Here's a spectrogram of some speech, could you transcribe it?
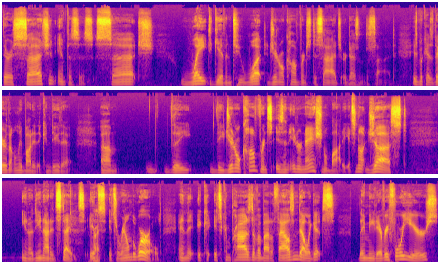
there is such an emphasis, such weight given to what General Conference decides or doesn't decide, is because they're the only body that can do that. Um, the the General Conference is an international body. It's not just you know the United States. It's Right. it's around the world, and the, it, it's comprised of about a thousand delegates. They meet every four years.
